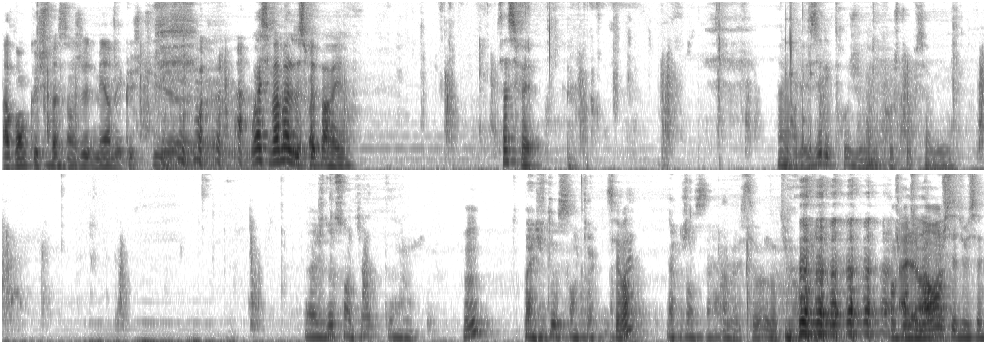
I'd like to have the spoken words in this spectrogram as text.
Avant que je fasse un jeu de merde et que je tue. euh, Ouais, c'est pas mal de se préparer. hein. Ça se fait. Alors, les électrojumelles, il faut que je trouve ça. Page 204. euh, Hmm? Page 204. c'est vrai? Non, j'en sais Ah rien. bah c'est vrai, non, tu m'arranges. Franchement, tu m'arranges si tu sais.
